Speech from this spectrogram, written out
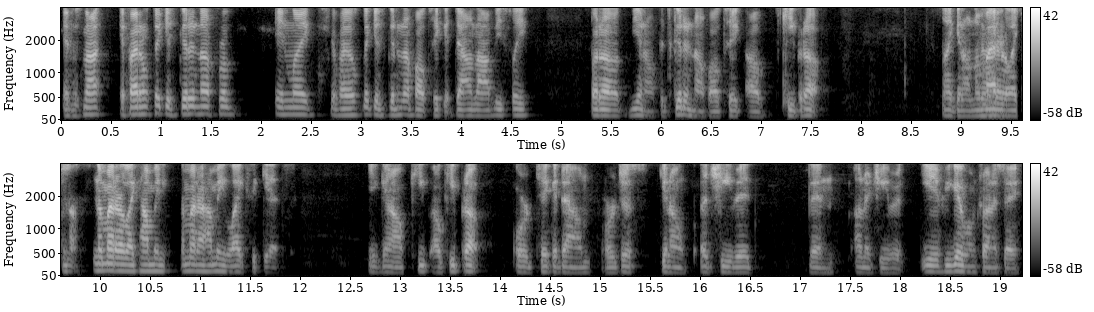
If it's not if I don't think it's good enough for in like if I don't think it's good enough, I'll take it down, obviously. But uh, you know, if it's good enough, I'll take I'll keep it up. Like you know, no nice. matter like no, no, matter like how many no matter how many likes it gets, you know, I'll keep I'll keep it up or take it down or just you know achieve it, then unachieve it. If you get what I'm trying to say.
